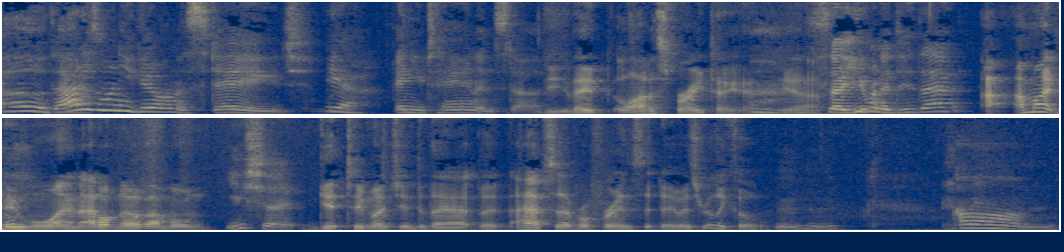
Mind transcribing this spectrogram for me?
Oh, that is when you get on a stage Yeah. and you tan and stuff. They a lot of spray tan, yeah. So you want to do that? I, I might do one. I don't know if I'm gonna You should. get too much into that, but I have several friends that do. It's really cool. Mm-hmm. Um.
